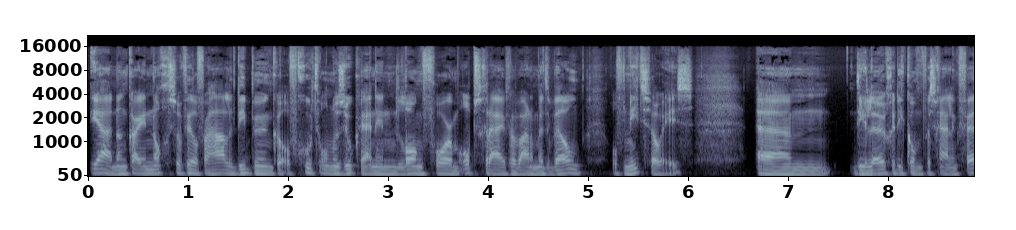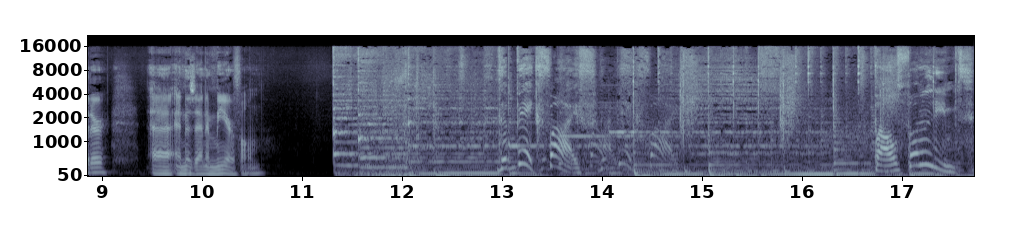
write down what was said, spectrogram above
ja, dan kan je nog zoveel verhalen debunken of goed onderzoeken en in long form opschrijven waarom het wel of niet zo is. Um, die leugen die komt waarschijnlijk verder uh, en er zijn er meer van. The Big Five. The Big Five. Paul van Liemt.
